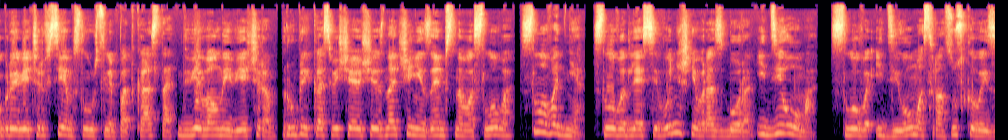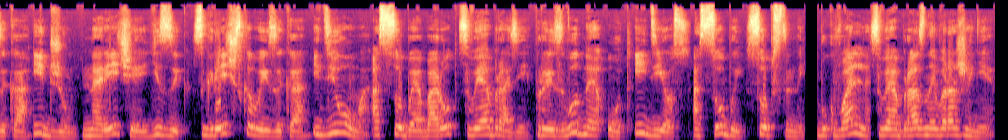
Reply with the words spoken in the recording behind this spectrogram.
Добрый вечер всем слушателям подкаста «Две волны вечером». Рубрика, освещающая значение заимственного слова «Слово дня». Слово для сегодняшнего разбора – идиома. Слово «идиома» с французского языка – иджум, наречие – язык, с греческого языка – идиома, особый оборот – своеобразие, производная от идиос – особый, собственный, буквально своеобразное выражение.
